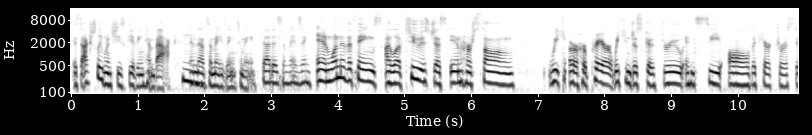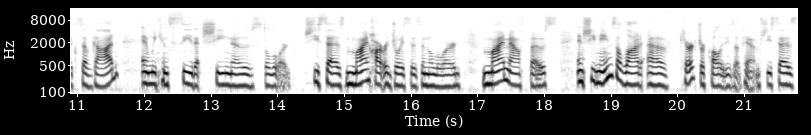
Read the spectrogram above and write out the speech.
It's actually when she's giving him back. Hmm. And that's amazing to me. That is amazing. And one of the things I love too is just in her song, we can, or her prayer, we can just go through and see all the characteristics of God, and we can see that she knows the Lord. She says, "My heart rejoices in the Lord; my mouth boasts," and she names a lot of character qualities of Him. She says.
